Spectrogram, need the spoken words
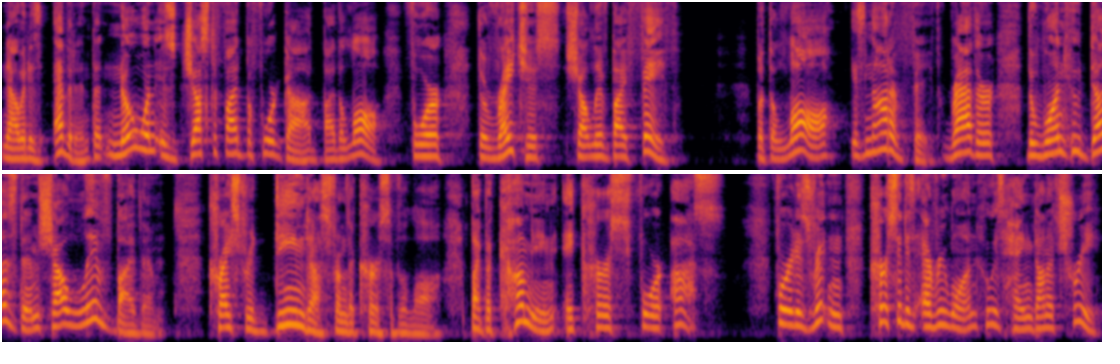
Now it is evident that no one is justified before God by the law, for the righteous shall live by faith. But the law is not of faith. Rather, the one who does them shall live by them. Christ redeemed us from the curse of the law by becoming a curse for us. For it is written, Cursed is everyone who is hanged on a tree.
